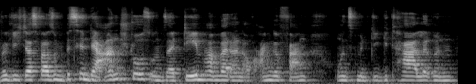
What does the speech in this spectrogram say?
wirklich, das war so ein bisschen der Anstoß und seitdem haben wir dann auch angefangen, uns mit digitaleren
